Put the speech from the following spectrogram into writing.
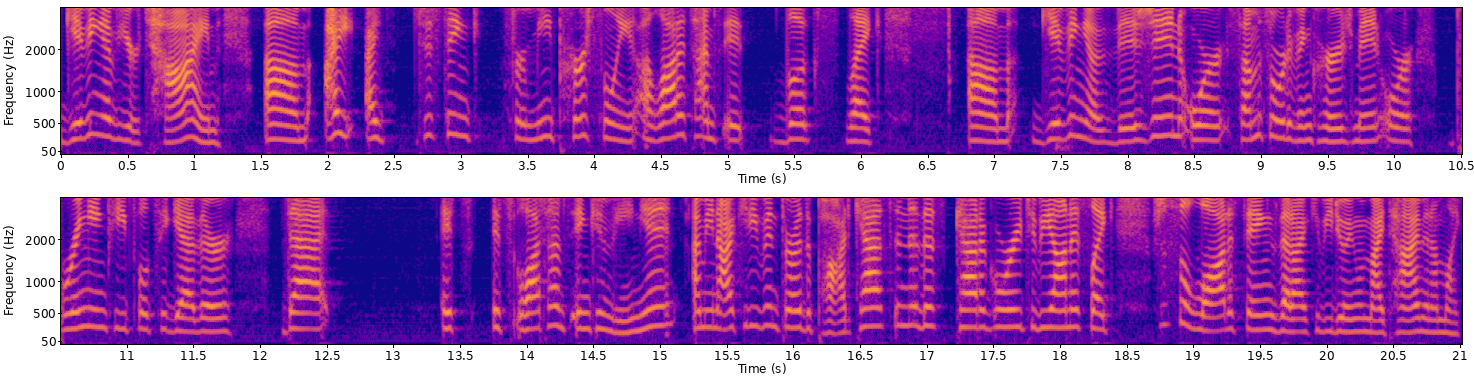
giving of your time. Um, I, I just think for me personally, a lot of times it looks like um, giving a vision or some sort of encouragement or bringing people together that it's it's a lot of times inconvenient. I mean, I could even throw the podcast into this category to be honest. Like just a lot of things that I could be doing with my time and I'm like,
